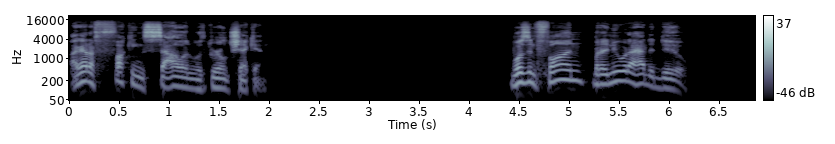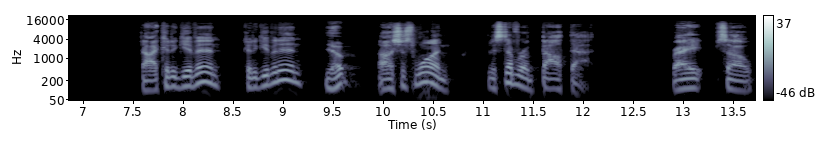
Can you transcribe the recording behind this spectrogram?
I got a fucking salad with grilled chicken. Wasn't fun, but I knew what I had to do. Now I could have given, in. could have given in. Yep. Uh, it's just one, but it's never about that, right? So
